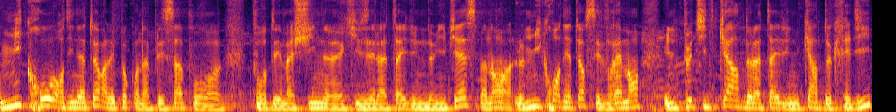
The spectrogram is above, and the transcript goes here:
micro-ordinateurs. À l'époque, on appelait ça pour pour des machines qui faisaient la taille d'une demi-pièce. Maintenant, le micro-ordinateur, c'est vraiment une petite carte de la taille d'une carte de crédit.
